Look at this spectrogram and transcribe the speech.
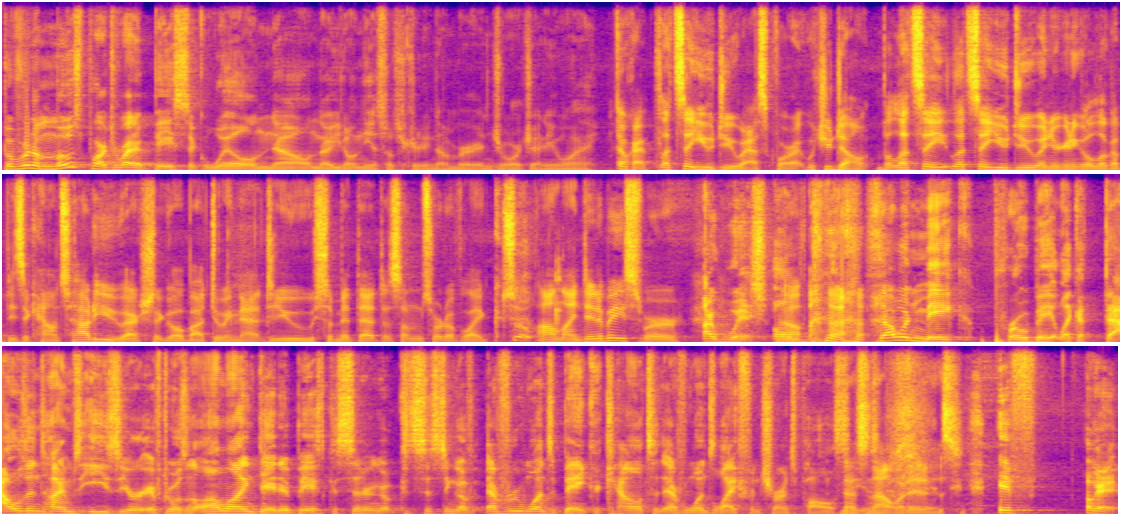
but for the most part, to write a basic will, no, no, you don't need a social security number in Georgia anyway. Okay, let's say you do ask for it, which you don't. But let's say let's say you do, and you're going to go look up these accounts. How do you actually go about doing that? Do you submit that to some sort of like So- online database where? I wish. Um, that would make probate like a thousand times easier if there was an online database considering consisting of everyone's bank accounts and everyone's life insurance policies. That's not what it is. if okay,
